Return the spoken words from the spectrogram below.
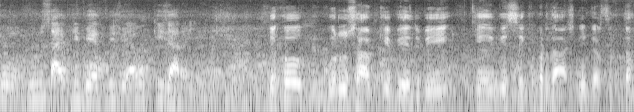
जो गुरु साहिब की बेदबी जो है वो की जा रही है? देखो, गुरु साहब की बेदबी कोई भी सिख बर्दाश्त नहीं कर सकता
